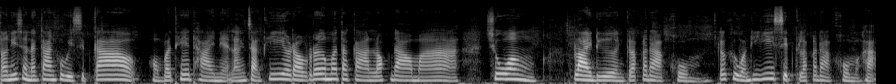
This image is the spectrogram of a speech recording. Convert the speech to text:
ตอนนี้สถานการณ์โควิด -19 ของประเทศไทยเนี่ยหลังจากที่เราเริ่มมาตรการล็อกดาวน์มา ช่วงปลายเดือนกรกฎาคม ก็คือวันที่ 20 กรกฎาคมอะค่ะ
